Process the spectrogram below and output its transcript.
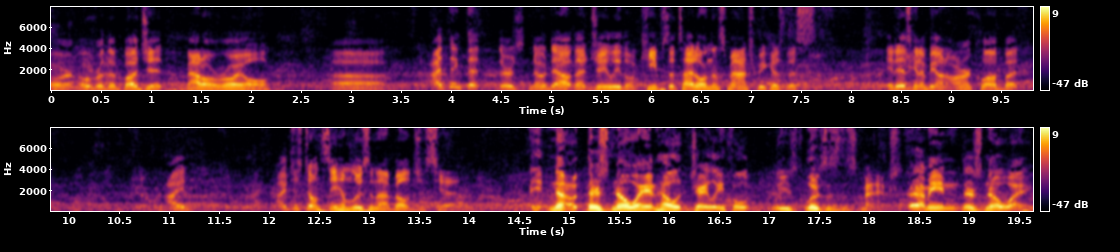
or over the budget Battle Royal. Uh, I think that there's no doubt that Jay Lethal keeps the title in this match because this it is going to be on Honor Club, but I I just don't see him losing that belt just yet. No, there's no way in hell Jay Lethal loses this match. I mean, there's no way.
